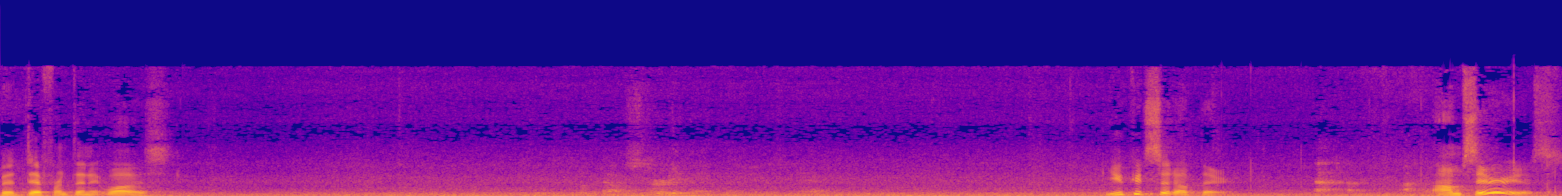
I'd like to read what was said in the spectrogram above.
bit different than it was. Look how sturdy that thing You could sit up there. I'm serious.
